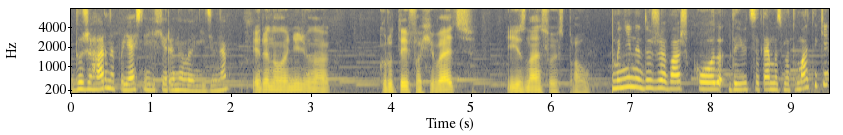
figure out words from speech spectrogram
дуже гарно пояснює їх Ірина Леонідівна. Ірина Леонідівна крутий фахівець і знає свою справу. Мені не дуже важко даються теми з математики,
